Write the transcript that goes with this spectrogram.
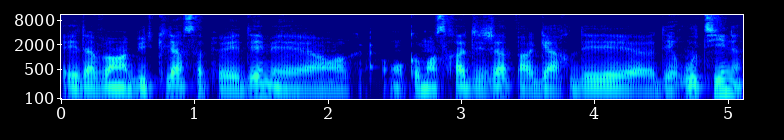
et d'avoir un but clair, ça peut aider, mais on, on commencera déjà par garder euh, des routines,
